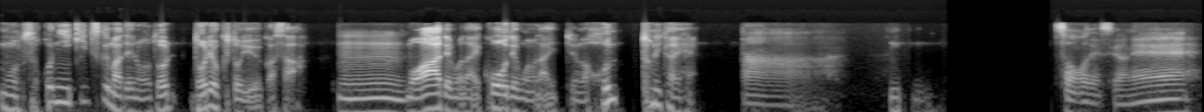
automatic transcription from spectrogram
もうそこに行き着くまでのど努力というかさ、うーん。もうああでもない、こうでもないっていうのが本当に大変。ああ、うんそうですよね。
